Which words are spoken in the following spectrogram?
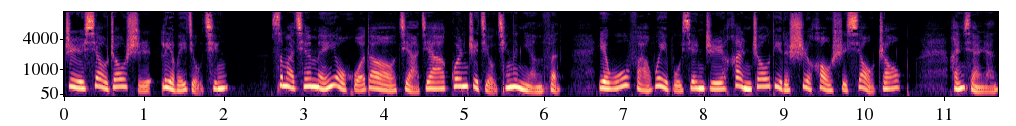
至孝昭时列为九卿，司马迁没有活到贾家官至九卿的年份，也无法未卜先知汉昭帝的谥号是孝昭。很显然，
